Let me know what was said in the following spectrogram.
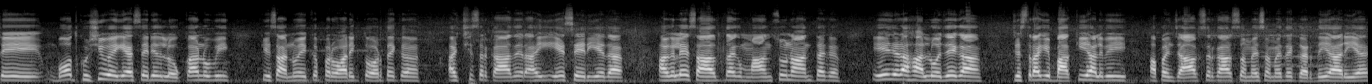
ਤੇ ਬਹੁਤ ਖੁਸ਼ੀ ਹੋਏਗੀ ਇਸ ਏਰੀਆ ਦੇ ਲੋਕਾਂ ਨੂੰ ਵੀ ਕਿ ਸਾਨੂੰ ਇੱਕ ਪਰਿਵਾਰਿਕ ਤੌਰ ਤੇ ਇੱਕ ਅੱਛੀ ਸਰਕਾਰ ਦੇ ਰਾਹੀਂ ਇਸ ਏਰੀਏ ਦਾ ਅਗਲੇ ਸਾਲ ਤੱਕ ਮਾਨਸੂਨ ਆਉਣ ਤੱਕ ਇਹ ਜਿਹੜਾ ਹੱਲ ਹੋ ਜਾਏਗਾ ਜਿਸ ਤਰ੍ਹਾਂ ਕਿ ਬਾਕੀ ਹੱਲ ਵੀ ਪੰਜਾਬ ਸਰਕਾਰ ਸਮੇਂ-ਸਮੇਂ ਤੇ ਕਰਦੀ ਆ ਰਹੀ ਹੈ।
